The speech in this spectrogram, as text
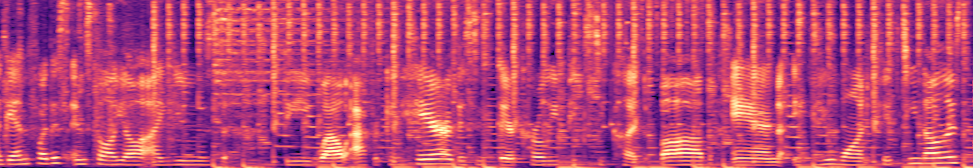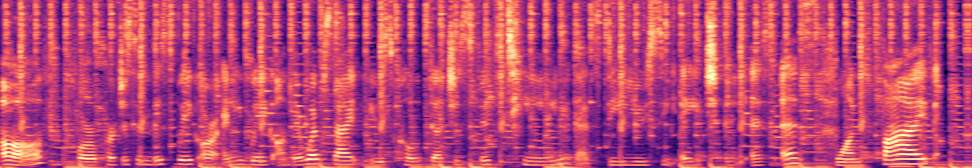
Again, for this install, y'all, I used the Wow African Hair. This is their curly pixie cut bob. And if you want $15 off for purchasing this wig or any wig on their website, use code Duchess15. That's D U C H E S S 1 5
